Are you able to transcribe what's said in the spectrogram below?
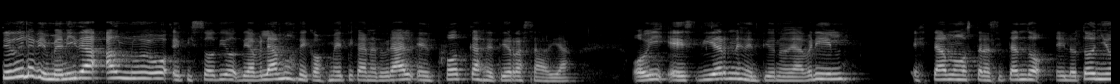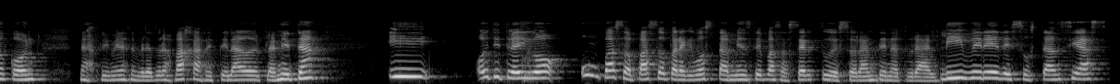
Te doy la bienvenida a un nuevo episodio de Hablamos de Cosmética Natural, el podcast de Tierra Sabia. Hoy es viernes 21 de abril, estamos transitando el otoño con las primeras temperaturas bajas de este lado del planeta y hoy te traigo un paso a paso para que vos también sepas hacer tu desodorante natural, libre de sustancias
